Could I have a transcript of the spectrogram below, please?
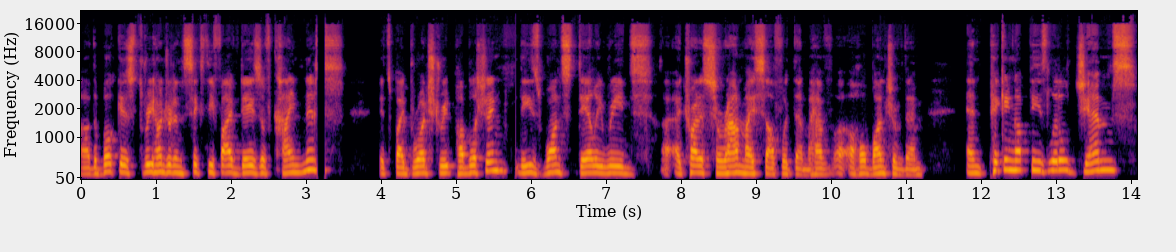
Uh, the book is 365 Days of Kindness. It's by BroadStreet Publishing. These once daily reads, I, I try to surround myself with them. I have a, a whole bunch of them and picking up these little gems,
